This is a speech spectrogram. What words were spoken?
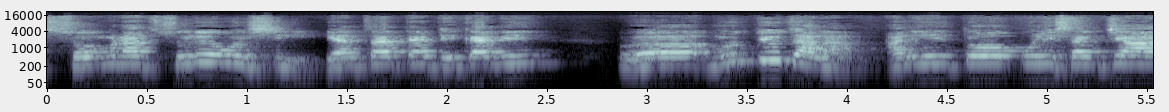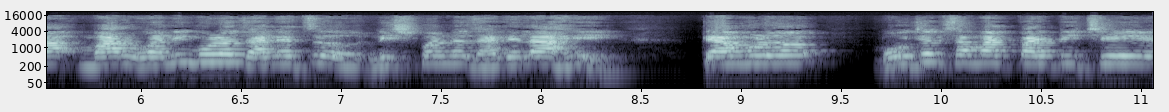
सोमनाथ सूर्यवंशी यांचा त्या ठिकाणी मृत्यू झाला आणि तो पोलिसांच्या मारहाणीमुळे झाल्याचं निष्पन्न झालेलं आहे. त्यामुळं बहुजन समाज पार्टीचे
